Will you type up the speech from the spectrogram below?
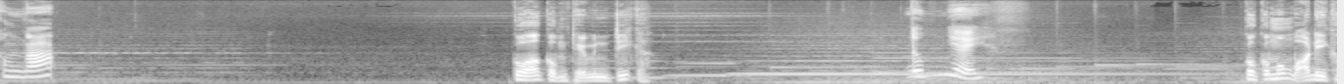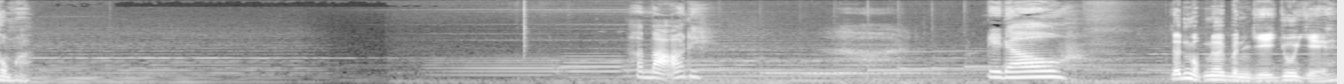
Không có. Cô ở cùng Thiệu Minh Triết à? Đúng vậy. Cô có muốn bỏ đi không hả? Thôi bỏ đi. Đi đâu? Đến một nơi bình dị vui vẻ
